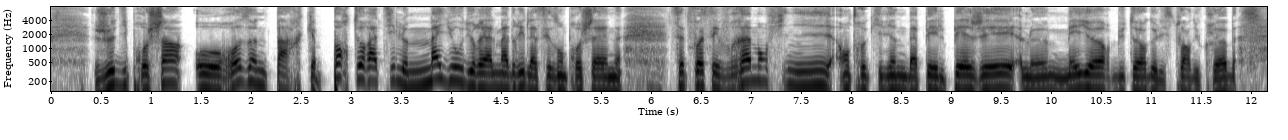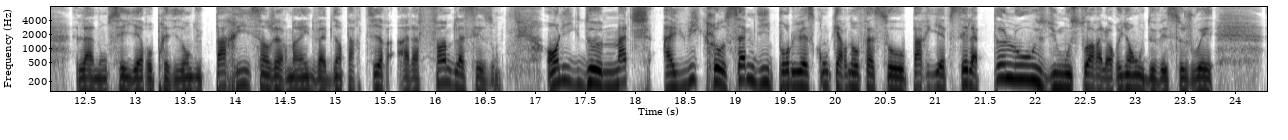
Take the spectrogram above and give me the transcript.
jeudi prochain au Rosenpark. Portera-t-il le maillot du Real Madrid la saison prochaine? Cette fois, c'est vraiment fini entre Kylian Mbappé et le PSG, le meilleur buteur de l'histoire du club. L'a annoncé hier au président du Paris Saint-Germain. Il va bien partir à la fin de la saison. En Ligue 2, match à huis clos samedi pour l'US Concarneau face au Paris FC. La pelouse du Moustoir à Lorient où devait se jouer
